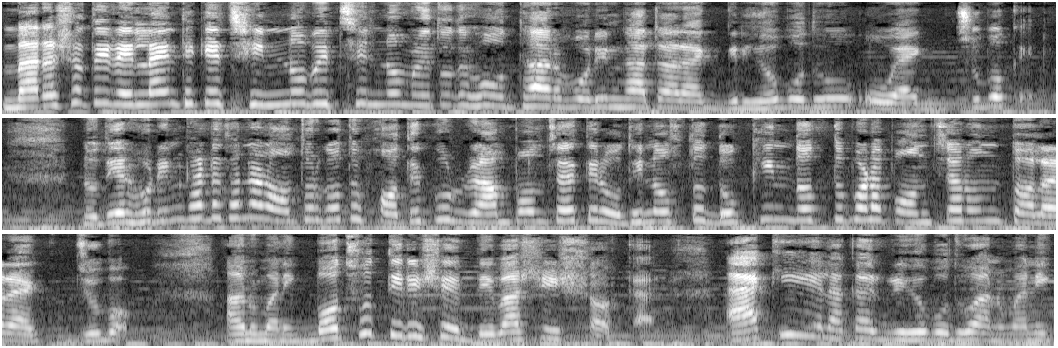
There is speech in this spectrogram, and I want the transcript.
বারাসাতে রেললাইন থেকে ছিন্ন বিচ্ছিন্ন মৃতদেহ উদ্ধার হরিণঘাটার এক গৃহবধূ ও এক যুবকের। নদীয়ার হরিণঘাটা থানার অন্তর্গত ফতেপুর গ্রাম পঞ্চায়েতের অধীনস্থ দক্ষিণ দত্তপাড়া পঞ্চানন তলার এক যুবক। আনুমানিক বছর তিরিশে দেবাশিস সরকার। একই এলাকার গৃহবধূ আনুমানিক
